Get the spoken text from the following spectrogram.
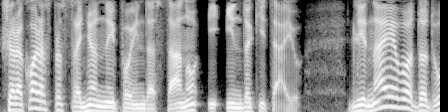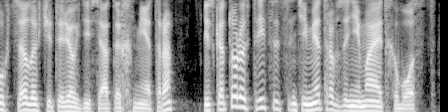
широко распространенный по Индостану и Индокитаю. Длина его до 2,4 метра, из которых 30 сантиметров занимает хвост –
